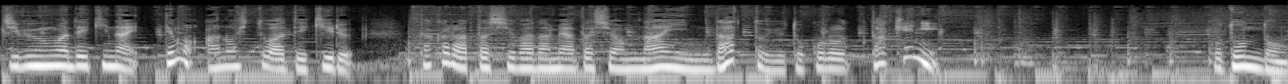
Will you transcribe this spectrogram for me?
自分はできない。でもあの人はできる。だから私はダメ。私はないんだというところだけにこうどんどん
